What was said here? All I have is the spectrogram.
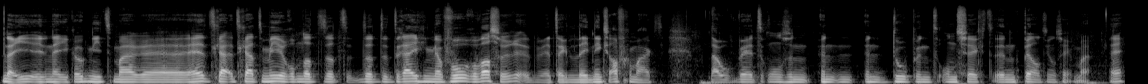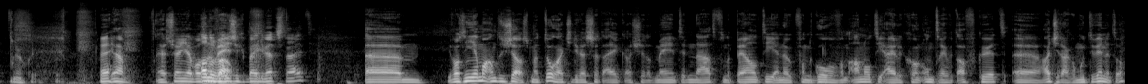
Nee, eh, nee, ik ook niet. Maar eh, het, gaat, het gaat er meer om dat, dat, dat de dreiging naar voren was er. Er werd alleen niks afgemaakt. Nou werd er ons een, een, een doelpunt ontzegd, een penalty ontzegd. Maar hè? Ja, jij was Ander aanwezig bij die wedstrijd. Ehm, je was niet helemaal enthousiast, maar toch had je die wedstrijd eigenlijk, als je dat meent inderdaad, van de penalty en ook van de goal van Arnold, die eigenlijk gewoon onterecht werd afgekeurd, eh, had je daar gewoon moeten winnen, toch?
